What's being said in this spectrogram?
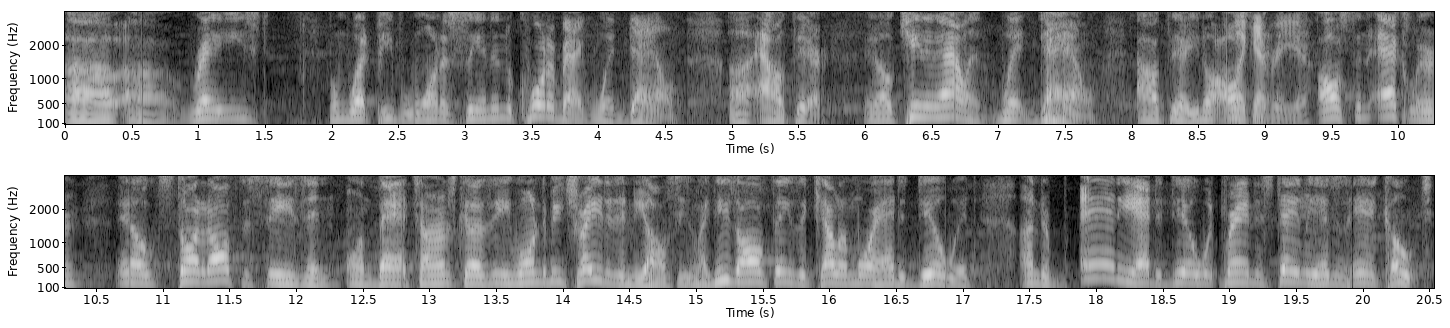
uh, uh, raised from what people want to see. And then the quarterback went down uh, out there. You know, Keenan Allen went down out there. You know, Austin, every year. Austin Ekeler, you know, started off the season on bad terms because he wanted to be traded in the offseason. Like these are all things that Kellen Moore had to deal with under, and he had to deal with Brandon Staley as his head coach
